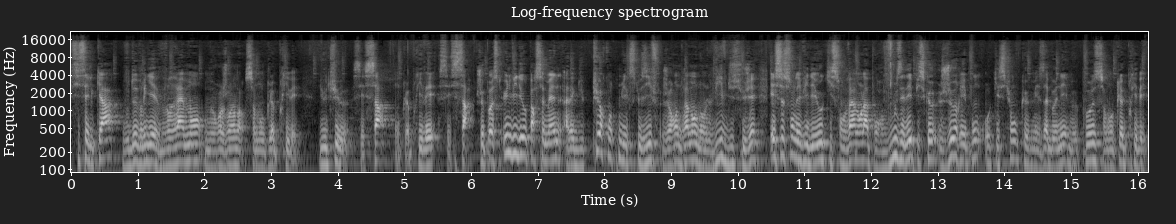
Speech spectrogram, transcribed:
Si c'est le cas, vous devriez vraiment me rejoindre sur mon club privé. YouTube, c'est ça. Mon club privé, c'est ça. Je poste une vidéo par semaine avec du pur contenu exclusif. Je rentre vraiment dans le vif du sujet. Et ce sont des vidéos qui sont vraiment là pour vous aider puisque je réponds aux questions que mes abonnés me posent sur mon club privé.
